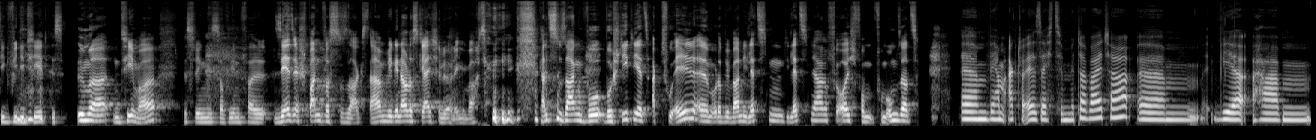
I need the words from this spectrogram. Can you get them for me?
Liquidität ist immer ein Thema. Deswegen ist es auf jeden Fall sehr, sehr spannend, was du sagst. Da haben wir genau das gleiche Learning gemacht. Kannst du sagen, wo, wo steht ihr jetzt aktuell ähm, oder wie waren die letzten, die letzten Jahre für euch vom, vom Umsatz? Ähm, wir haben aktuell 16 Mitarbeiter. Ähm, wir haben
